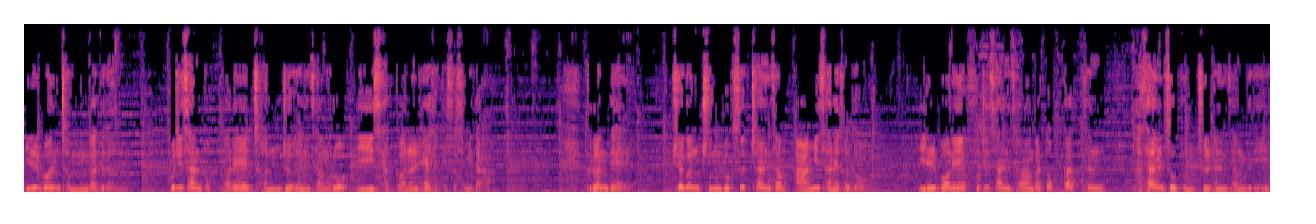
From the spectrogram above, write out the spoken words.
일본 전문가들은 후지산 폭발의 전조 현상으로 이 사건을 해석했었습니다. 그런데 최근 중국 쓰촨성 아미산에서도 일본의 후지산 상황과 똑같은 화산수 분출 현상들이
